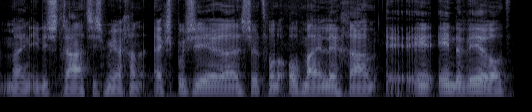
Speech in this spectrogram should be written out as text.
mijn illustraties meer gaan exposeren. Een soort van op mijn lichaam in, in de wereld.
